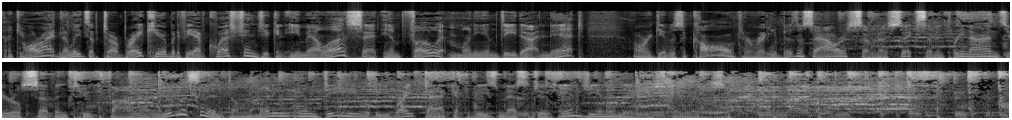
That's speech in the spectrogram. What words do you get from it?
Thank you. All right, and that leads up to our break here. But if you have questions, you can email us at info at moneymd.net or give us a call to our regular business hours, 706 739 0725. You're listening to Money MD. We'll be right back after these messages and GNN News. Stay with us.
